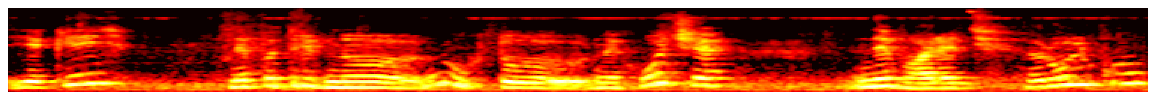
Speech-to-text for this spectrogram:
який не потрібно, ну, хто не хоче, не варять рульку,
